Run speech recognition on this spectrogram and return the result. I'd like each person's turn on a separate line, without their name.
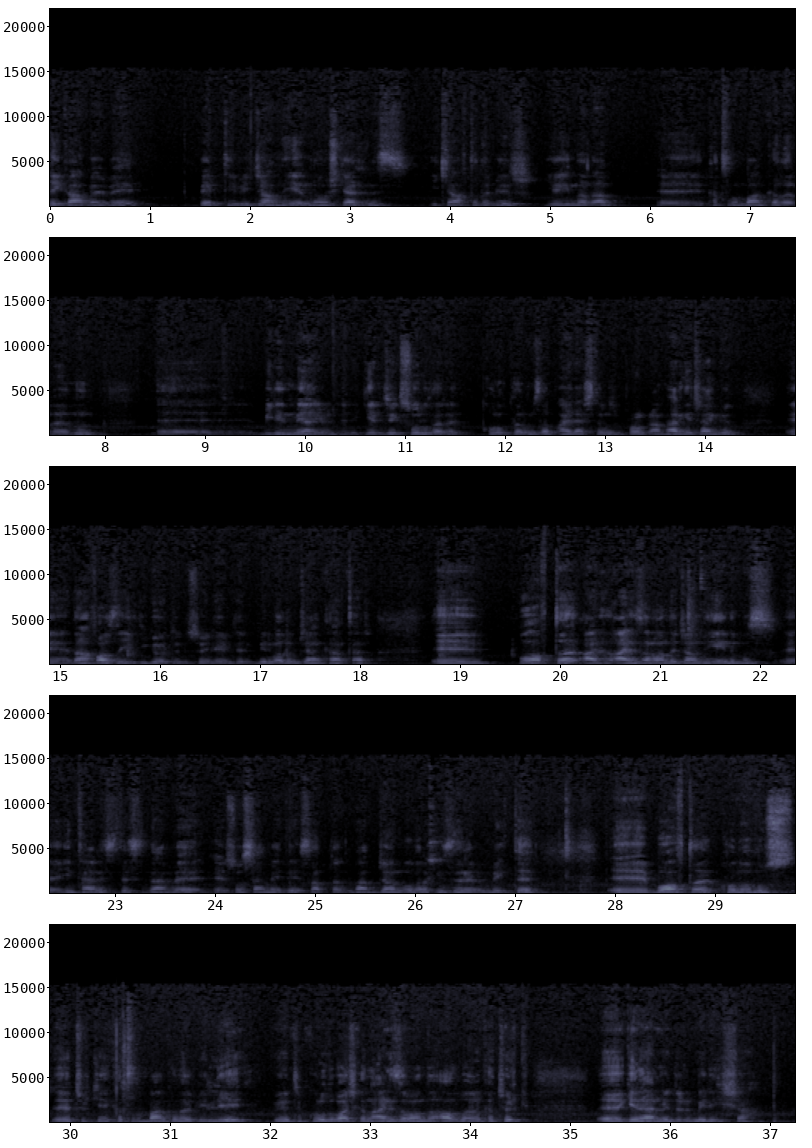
TKBB Web TV canlı yayınına hoş geldiniz. İki haftada bir yayınlanan e, katılım bankalarının e, bilinmeyen yönleri, gelecek soruları konuklarımızla paylaştığımız bir program. Her geçen gün e, daha fazla ilgi gördüğünü söyleyebilirim. Benim adım Can Kantar. E, bu hafta aynı, aynı zamanda canlı yayınımız e, internet sitesinden ve e, sosyal medya hesaplarından canlı olarak izlenebilmekte. E, bu hafta konuğumuz e, Türkiye Katılım Bankaları Birliği Yönetim Kurulu Başkanı, aynı zamanda Albaraka Türk e, Genel Müdürü Melikşah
